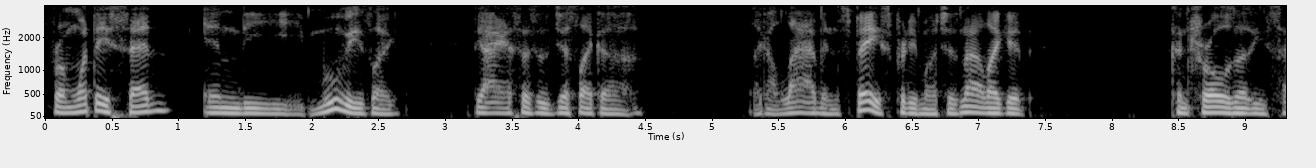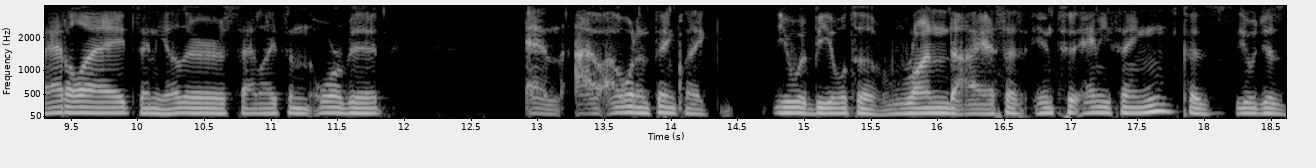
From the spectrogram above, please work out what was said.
from what they said in the movies, like the ISS is just like a like a lab in space, pretty much. It's not like it controls any satellites, any other satellites in orbit. And I, I wouldn't think like you would be able to run the ISS into anything because you would just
